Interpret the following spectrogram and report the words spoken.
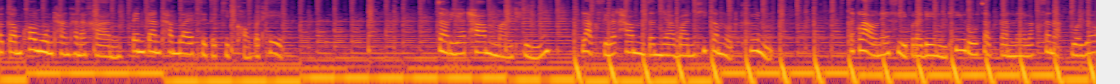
รกรรมข้อมูลทางธนาคาร เป็นการทำลายเศรษฐกิจของประเทศ จริยธรรมหมายถึงหลักศีลธรรมจรรยาบรรณที่กำหนดขึ้น จะกล่าวใน 4 ประเด็นที่รู้จักกันในลักษณะตัวย่อ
